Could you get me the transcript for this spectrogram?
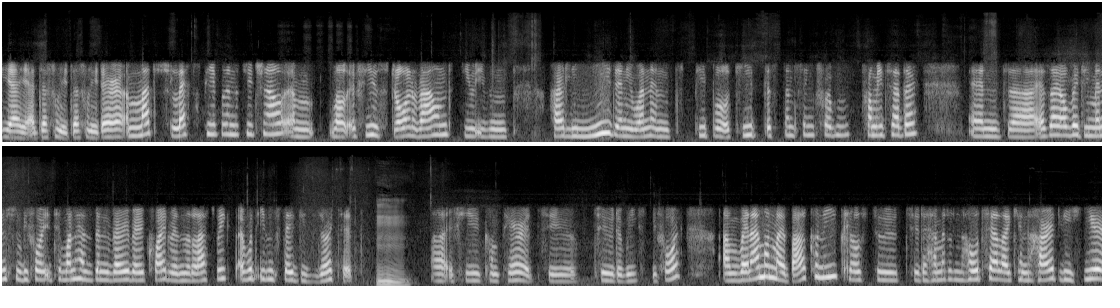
Yeah, yeah, definitely, definitely. There are much less people in the streets now. Um, well, if you stroll around, you even hardly meet anyone, and people keep distancing from from each other. And uh, as I already mentioned before, Itaewon has been very, very quiet within the last weeks. I would even say deserted mm. uh, if you compare it to to the weeks before. Um, when I'm on my balcony close to to the Hamilton Hotel, I can hardly hear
